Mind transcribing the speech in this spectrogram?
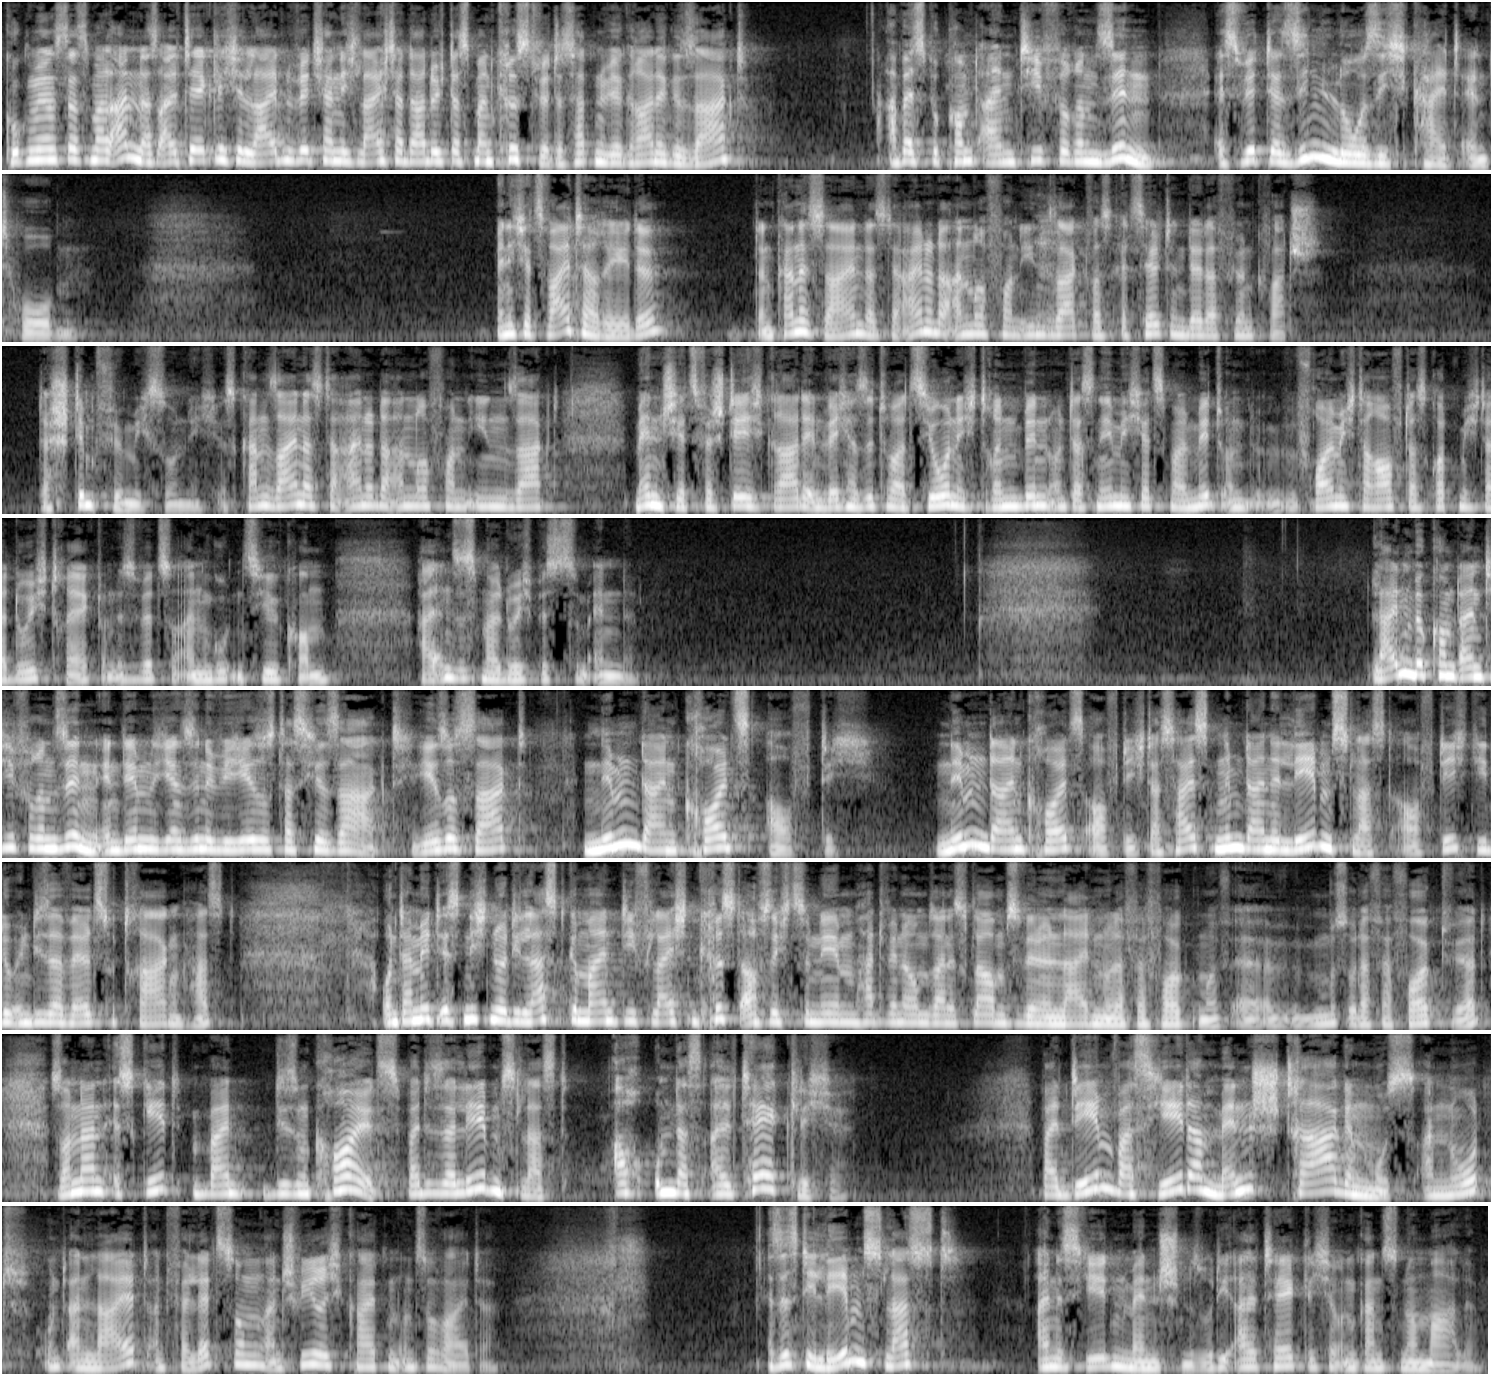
Gucken wir uns das mal an. Das alltägliche Leiden wird ja nicht leichter dadurch, dass man Christ wird. Das hatten wir gerade gesagt aber es bekommt einen tieferen Sinn. Es wird der Sinnlosigkeit enthoben. Wenn ich jetzt weiterrede, dann kann es sein, dass der ein oder andere von Ihnen sagt, was erzählt denn der da für einen Quatsch? Das stimmt für mich so nicht. Es kann sein, dass der ein oder andere von Ihnen sagt, Mensch, jetzt verstehe ich gerade, in welcher Situation ich drin bin und das nehme ich jetzt mal mit und freue mich darauf, dass Gott mich da durchträgt und es wird zu einem guten Ziel kommen. Halten Sie es mal durch bis zum Ende. Leiden bekommt einen tieferen Sinn, in dem Sinne, wie Jesus das hier sagt. Jesus sagt, nimm dein Kreuz auf dich. Nimm dein Kreuz auf dich. Das heißt, nimm deine Lebenslast auf dich, die du in dieser Welt zu tragen hast. Und damit ist nicht nur die Last gemeint, die vielleicht ein Christ auf sich zu nehmen hat, wenn er um seines Glaubens willen leiden oder verfolgt äh, muss oder verfolgt wird, sondern es geht bei diesem Kreuz, bei dieser Lebenslast auch um das Alltägliche bei dem, was jeder Mensch tragen muss an Not und an Leid, an Verletzungen, an Schwierigkeiten und so weiter. Es ist die Lebenslast eines jeden Menschen, so die alltägliche und ganz normale.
